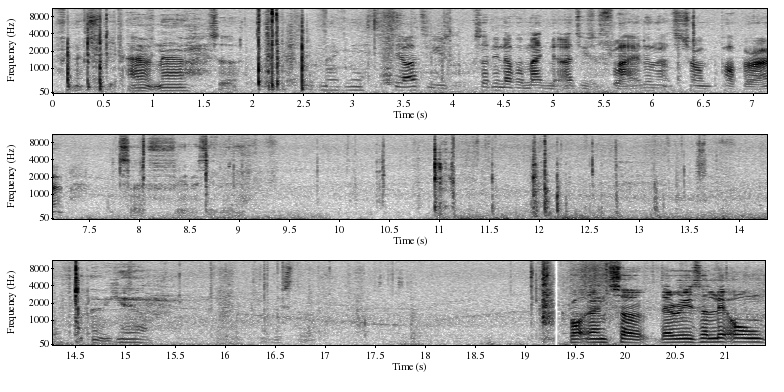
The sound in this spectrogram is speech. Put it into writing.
I think that should be out now. So, magnet. See, I had to use, because I didn't have a magnet, I had to use a flathead and that to try and pop her out. So, theoretically. There we go. Right then, so there is a little.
